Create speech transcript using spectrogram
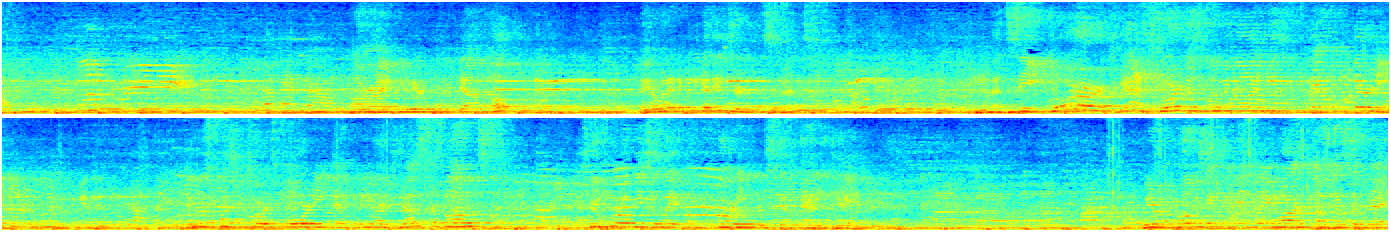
right, we're down. Oh, they don't want anybody to get injured in this event. Let's see, George. Yes, George is moving on. He's down 30. George pushing towards 40, and we are just about two pierogies away from 40 for Daddy J. We are approaching the midway mark of this event.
